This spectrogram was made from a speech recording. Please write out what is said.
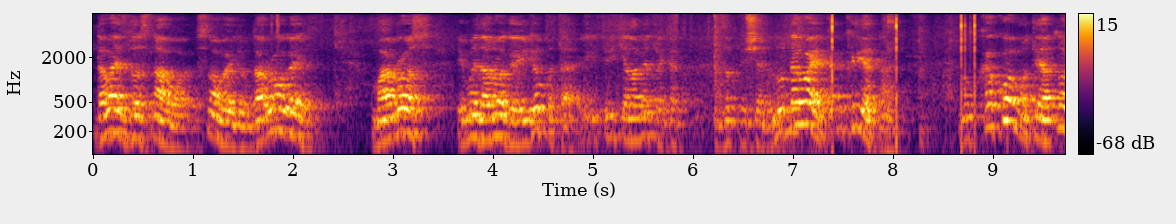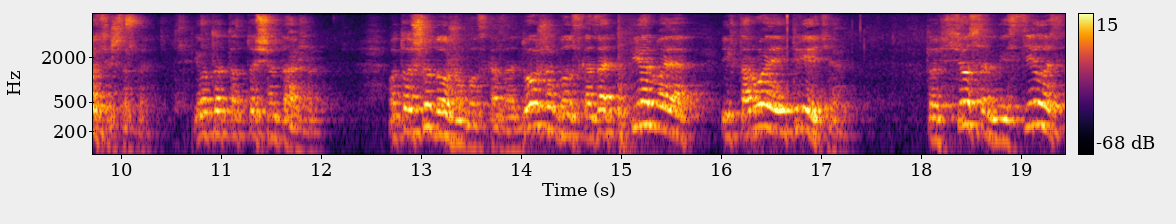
Давай снова, снова идем дорогой, мороз, и мы дорогой идем, это, и 3 километра как запрещаем. Ну давай конкретно, ну к какому ты относишься-то? И вот это точно так же. Вот он что должен был сказать? Должен был сказать первое, и второе, и третье. То есть все совместилось,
